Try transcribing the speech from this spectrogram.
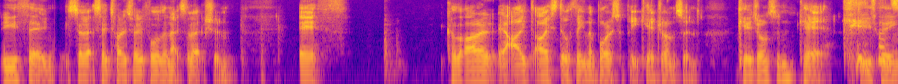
Do you think so? Let's say 2024 is the next election. If because I don't, I, I still think that Boris would beat Keir Johnson. Keir Johnson, Keir. do you think?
